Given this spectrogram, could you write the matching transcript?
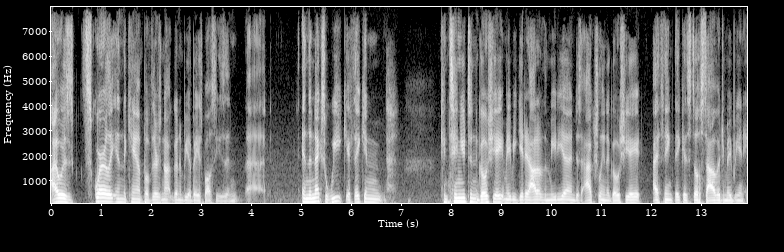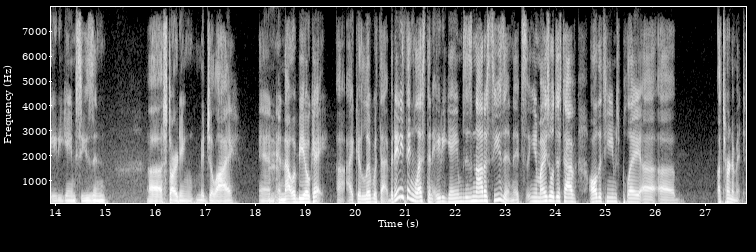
I was squarely in the camp of there's not going to be a baseball season. Uh, in the next week, if they can continue to negotiate, maybe get it out of the media and just actually negotiate, I think they could still salvage maybe an 80 game season uh, starting mid July and mm-hmm. and that would be okay. Uh, I could live with that. But anything less than 80 games is not a season. It's you might as well just have all the teams play a a, a tournament.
